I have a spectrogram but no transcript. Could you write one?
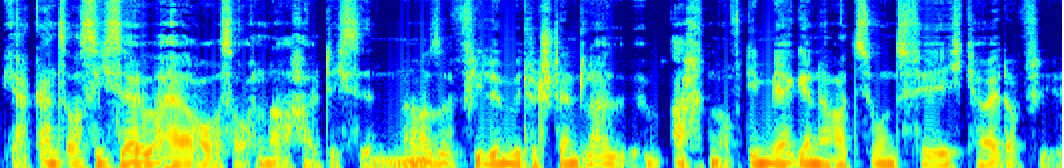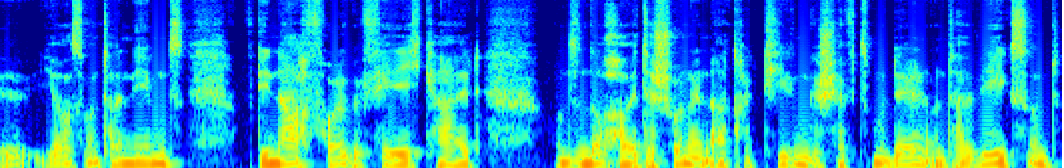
ja ganz aus sich selber heraus auch nachhaltig sind. Ne? Also viele Mittelständler ähm, achten auf die Mehrgenerationsfähigkeit auf, äh, ihres Unternehmens, auf die Nachfolgefähigkeit und sind auch heute schon in attraktiven Geschäftsmodellen unterwegs und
